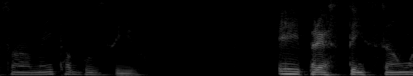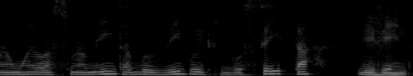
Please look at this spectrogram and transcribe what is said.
relacionamento abusivo. Ei, presta atenção, é um relacionamento abusivo que você está vivendo.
